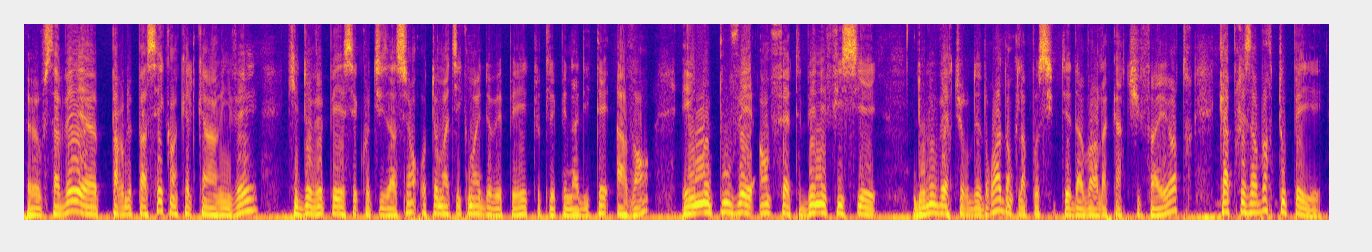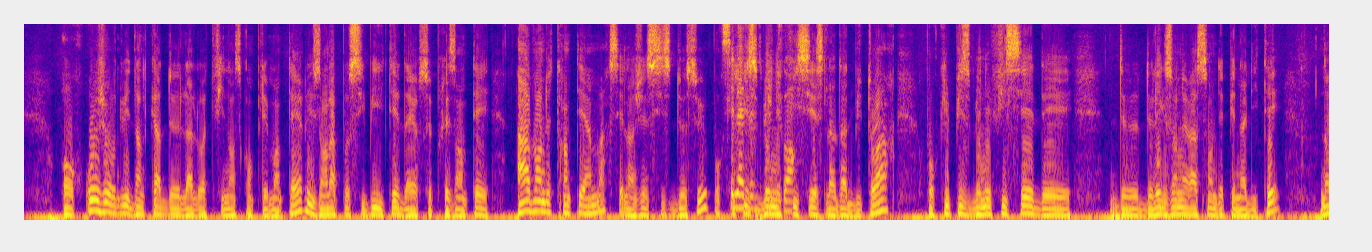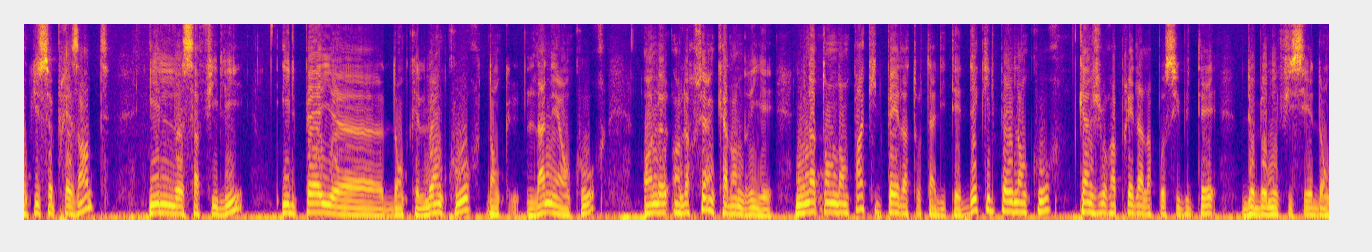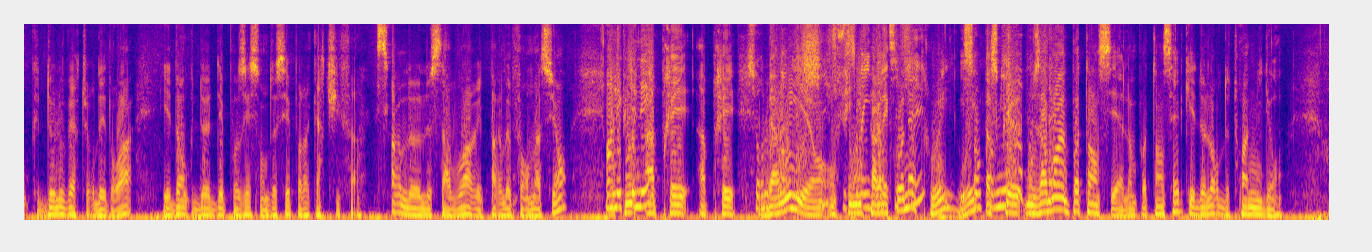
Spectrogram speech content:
euh, vous savez, euh, par le passé, quand quelqu'un arrivait qui devait payer ses cotisations, automatiquement il devait payer toutes les pénalités avant, et il ne pouvait en fait bénéficier de l'ouverture des droits, donc la possibilité d'avoir la carte chiffre et autres, qu'après avoir tout payé. Or aujourd'hui, dans le cadre de la loi de finances complémentaire, ils ont la possibilité d'ailleurs de se présenter avant le 31 mars, et là j'insiste dessus, pour qu'ils puissent bénéficier, de la date butoir, pour qu'ils puissent bénéficier des, de, l'exonération des pénalités. Donc ils se présentent, ils s'affilient, ils payent euh, donc l'encours, donc l'année en cours, on, leur fait un calendrier. Nous n'attendons pas qu'ils payent la totalité. Dès qu'ils payent l'encours, 15 jours après, il a la possibilité de bénéficier donc de l'ouverture des droits et donc de déposer son dossier pour la carte Chifa. Par le, savoir et par l'information. On les connaît après, après, ben oui, on, finit par les connaître, oui, oui parce que nous avons un potentiel, un potentiel qui est de l'ordre de 3 millions.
